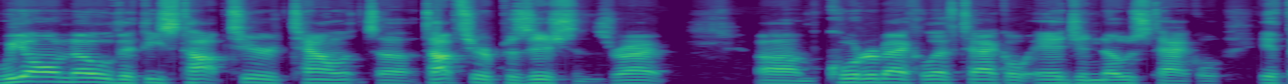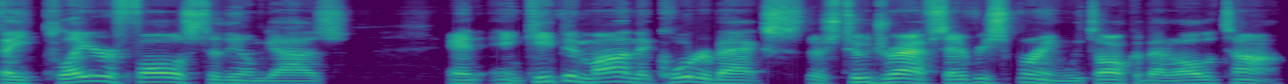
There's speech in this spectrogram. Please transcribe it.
we all know that these top tier talent, uh, top tier positions, right? Um, quarterback, left tackle, edge, and nose tackle. If a player falls to them, guys, and, and keep in mind that quarterbacks, there's two drafts every spring. We talk about it all the time.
